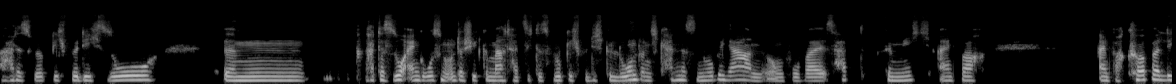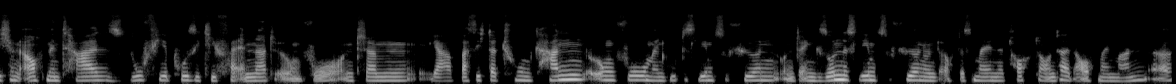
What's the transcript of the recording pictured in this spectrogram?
war das wirklich für dich so, ähm, hat das so einen großen Unterschied gemacht? Hat sich das wirklich für dich gelohnt? Und ich kann das nur bejahen irgendwo, weil es hat für mich einfach einfach körperlich und auch mental so viel positiv verändert irgendwo. Und ähm, ja, was ich da tun kann, irgendwo um ein gutes Leben zu führen und ein gesundes Leben zu führen und auch, dass meine Tochter und halt auch mein Mann äh,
